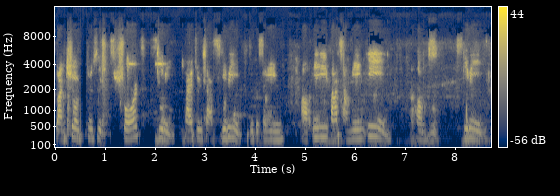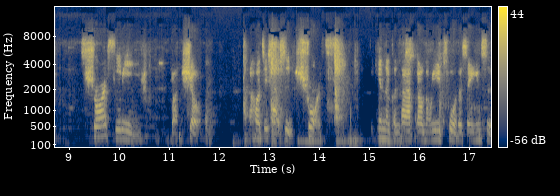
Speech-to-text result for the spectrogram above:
短袖就是 short sleeve。大家注意一下 sleeve 这个声音啊，e 发长音 e，然后 sleeve，short sleeve 短袖，然后接下来是 shorts。天呢，可能大家比较容易错的声音是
